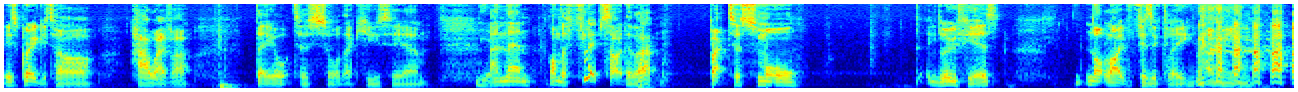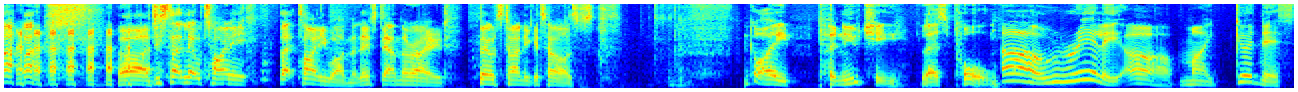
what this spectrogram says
It's a great guitar. However, they ought to sort their QC out. And then on the flip side of that, back to small luthiers. Not like physically. I mean, Oh, just that little tiny, that tiny one that lives down the road, builds tiny guitars. I got a Panucci Les Paul. Oh, really? Oh, my goodness.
